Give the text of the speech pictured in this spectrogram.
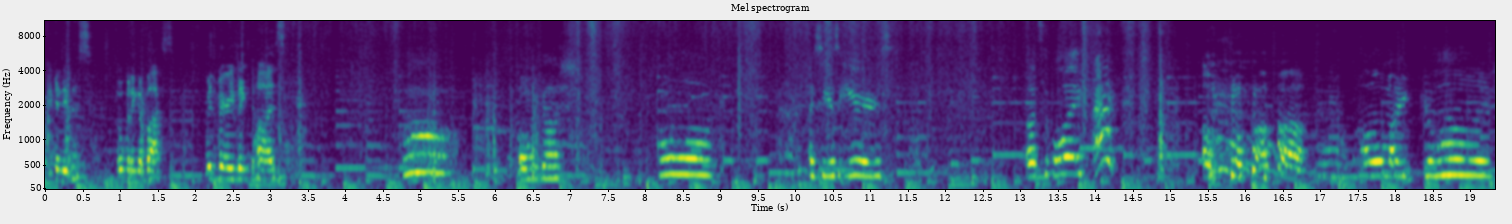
I can do this. Opening a box with very big paws. Oh, oh my gosh. Oh, I see his ears. Oh, it's the boy. Ah! Oh, oh my gosh.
